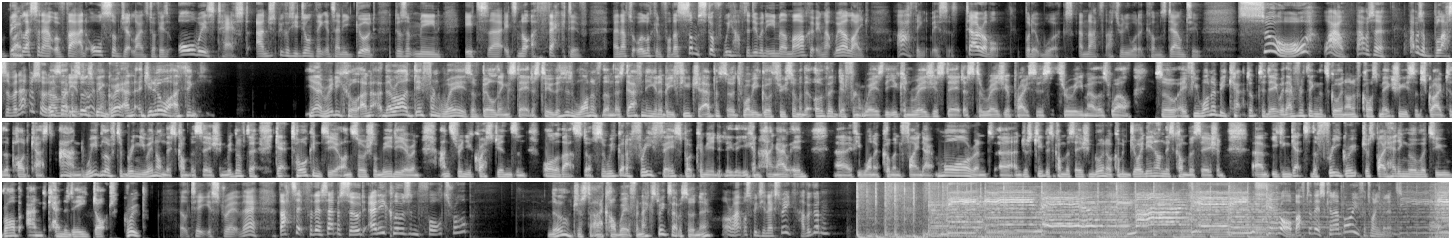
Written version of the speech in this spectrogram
big Right. lesson out of that and all subject line stuff is always test and just because you don't think it's any good doesn't mean it's uh, it's not effective and that's what we're looking for there's some stuff we have to do in email marketing that we are like i think this is terrible but it works and that's that's really what it comes down to so wow that was a that was a blast of an episode This really episode's been that. great. And do you know what? I think, yeah, really cool. And uh, there are different ways of building status too. This is one of them. There's definitely going to be future episodes where we go through some of the other different ways that you can raise your status to raise your prices through email as well. So if you want to be kept up to date with everything that's going on, of course, make sure you subscribe to the podcast. And we'd love to bring you in on this conversation. We'd love to get talking to you on social media and answering your questions and all of that stuff. So we've got a free Facebook community that you can hang out in uh, if you want to come and find out more and uh, and just keep this conversation going or come and join in on this conversation. Um, you can get to the free group just by heading over to robandkennedy.group. it'll take you straight there that's it for this episode any closing thoughts rob No, just I can't wait for next week's episode now. all right we'll speak to you next week have a good one The email marketing show. rob after this can i borrow you for 20 minutes The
